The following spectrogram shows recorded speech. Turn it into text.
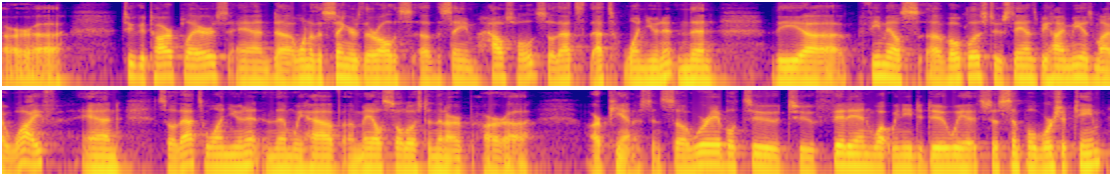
our, uh, two guitar players and uh, one of the singers. They're all of the same household, so that's that's one unit. And then the uh, female uh, vocalist who stands behind me is my wife, and so that's one unit. And then we have a male soloist, and then our our our pianist. And so we're able to to fit in what we need to do. We it's a simple worship team,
